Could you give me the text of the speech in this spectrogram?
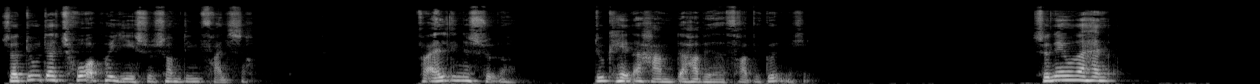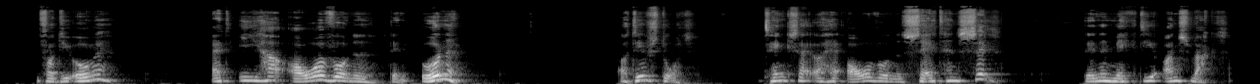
Så du, der tror på Jesus som din frelser, for alle dine synder, du kender ham, der har været fra begyndelsen. Så nævner han for de unge, at I har overvundet den onde. Og det er jo stort. Tænk sig at have overvundet Satan selv, denne mægtige åndsmagt.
